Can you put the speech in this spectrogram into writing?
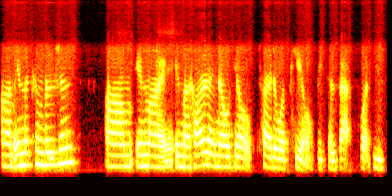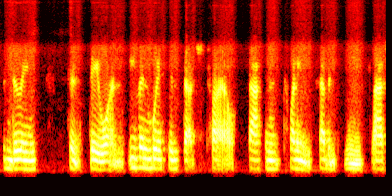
um, in the conversion, um, in my in my heart, I know he'll try to appeal because that's what he's been doing since day one, even with his Dutch trial back in 2017 slash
